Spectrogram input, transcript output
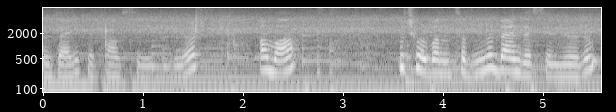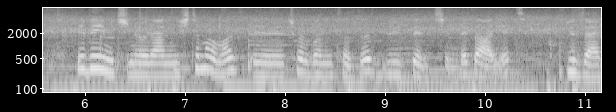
özellikle tavsiye ediliyor. Ama bu çorbanın tadını ben de seviyorum. Bebeğim için öğrenmiştim ama e, çorbanın tadı büyükler için de gayet güzel.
